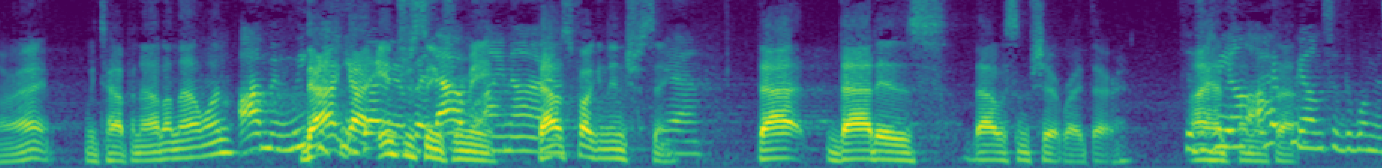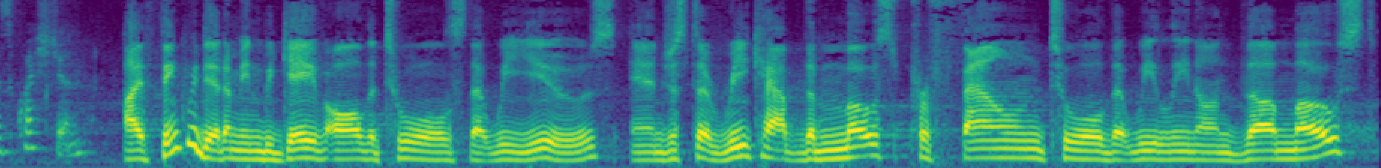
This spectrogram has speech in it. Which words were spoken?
All right, we tapping out on that one. I mean, we that got going, interesting that for me. That was fucking interesting. Yeah. That that is that was some shit right there. So I we, fun I hope that. we answered the woman's question. I think we did. I mean, we gave all the tools that we use. And just to recap, the most profound tool that we lean on the most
